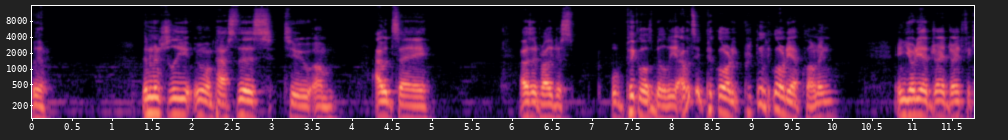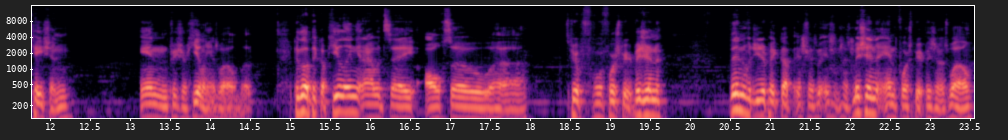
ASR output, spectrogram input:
yeah. Then eventually we went past this to um I would say I would say probably just well, Piccolo's ability. I would say Piccolo already Piccolo already have cloning. And you already had giantification and I'm pretty sure healing as well, but Piccolo picked up healing and I would say also uh Spirit for, for Spirit Vision. Then Vegeta picked up instant, transmission and Force Spirit Vision as well.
